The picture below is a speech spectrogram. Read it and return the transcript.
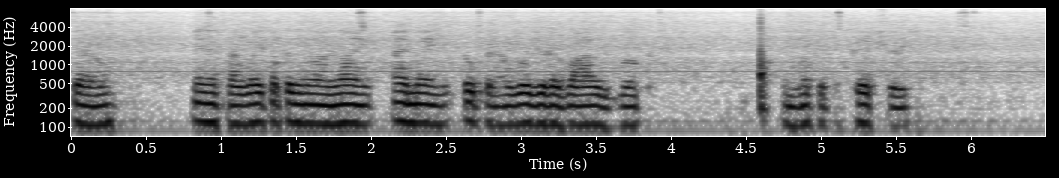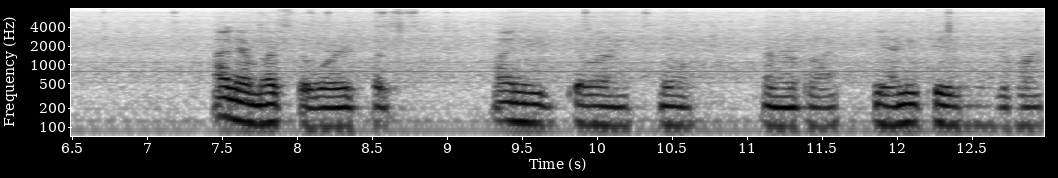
though, and if I wake up in the middle of the night, I may open a Wizard of Oz book and look at the pictures. I know most of the words, but I need to learn more, Hannah replied. Yeah, me too, he replied.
